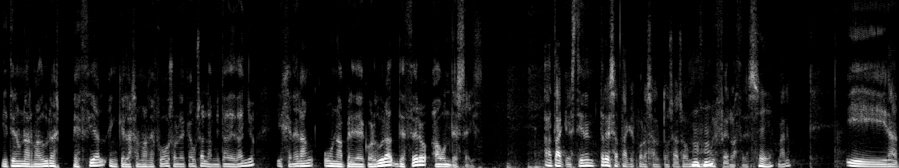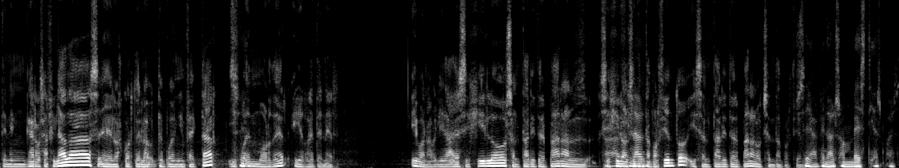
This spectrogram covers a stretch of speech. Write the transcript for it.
Y tiene una armadura especial en que las armas de fuego solo le causan la mitad de daño y generan una pérdida de cordura de 0 a un de 6. Ataques. Tienen tres ataques por asalto, o sea, son muy feroces. Sí. ¿vale? Y nada, tienen garras afiladas, eh, los cortes te pueden infectar y pueden morder y retener. Y bueno, habilidades sigilo, saltar y trepar al sigilo al, 70% y saltar y trepar al 80%. Sí, al final son bestias, pues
